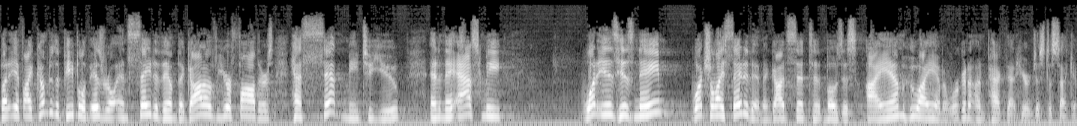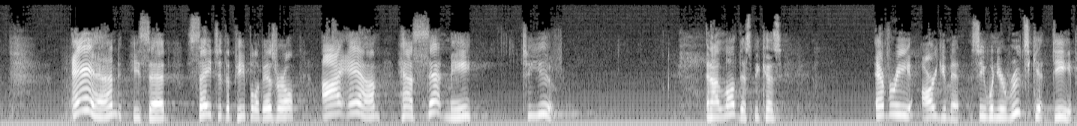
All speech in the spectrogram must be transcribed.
But if I come to the people of Israel and say to them, The God of your fathers has sent me to you, and they ask me, What is his name? What shall I say to them? And God said to Moses, I am who I am. And we're going to unpack that here in just a second. And, he said, say to the people of Israel, I am has sent me to you. And I love this because every argument, see, when your roots get deep,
